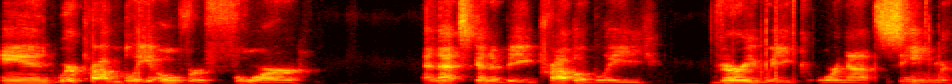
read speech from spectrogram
and we're probably over four, and that's going to be probably very weak or not seen.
